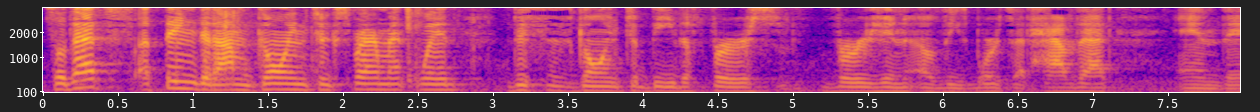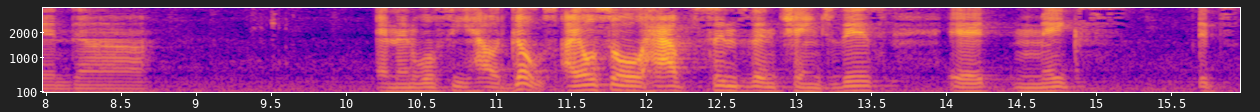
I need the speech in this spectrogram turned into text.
So that's a thing that I'm going to experiment with. This is going to be the first version of these boards that have that, and then uh, and then we'll see how it goes. I also have since then changed this. It makes it's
